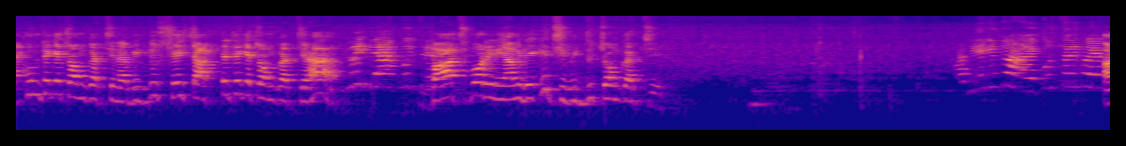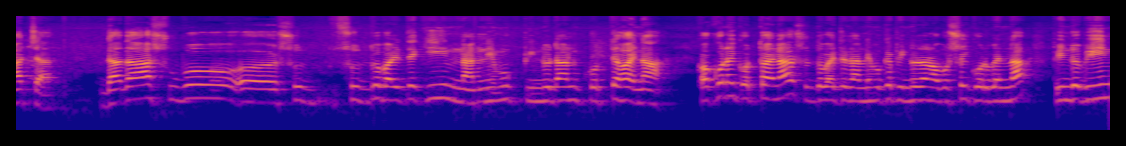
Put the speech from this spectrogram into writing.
এখন থেকে চমকাচ্ছে না বিদ্যুৎ সেই চারটে থেকে চমকাচ্ছে হ্যাঁ? বাজ পড়েনি আমি দেখেছি বিদ্যুৎ চমকাচ্ছে। আচ্ছা দাদা শুভ শুদ্ধ বাড়িতে কি নান্নিমুখ পিণ্ডদান করতে হয়? না কখনোই করতে হয় না, শুদ্ধ বাড়িতে নান্নিমুখে পিণ্ডদান অবশ্যই করবেন না। পিণ্ডবিহীন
